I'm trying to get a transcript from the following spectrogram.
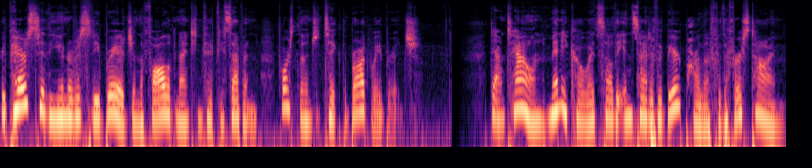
Repairs to the University Bridge in the fall of 1957 forced them to take the Broadway Bridge. Downtown, many co-eds saw the inside of a beer parlor for the first time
